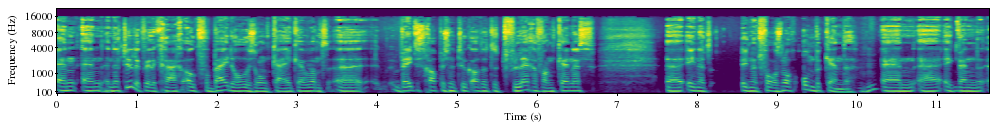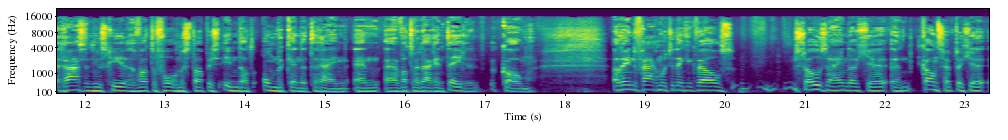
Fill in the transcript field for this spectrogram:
En, en natuurlijk wil ik graag ook voor beide horizon kijken. Want wetenschap is natuurlijk altijd het verleggen van kennis. in het in het volgens nog onbekende. Mhm. En uh, ik ben razend nieuwsgierig wat de volgende stap is in dat onbekende terrein. En uh, wat we daarin tegenkomen. Alleen de vragen moeten denk ik wel zo zijn dat je een kans hebt dat je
